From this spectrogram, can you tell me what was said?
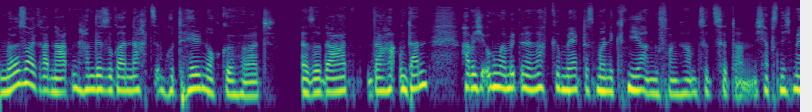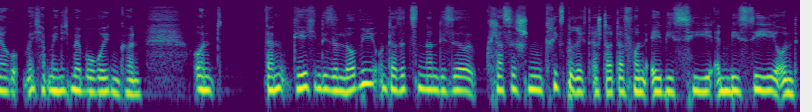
Mörsergranaten haben wir sogar nachts im Hotel noch gehört. Also da, da und dann habe ich irgendwann mitten in der Nacht gemerkt, dass meine Knie angefangen haben zu zittern. Ich habe nicht mehr, ich habe mich nicht mehr beruhigen können. Und dann gehe ich in diese Lobby und da sitzen dann diese klassischen Kriegsberichterstatter von ABC, NBC und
